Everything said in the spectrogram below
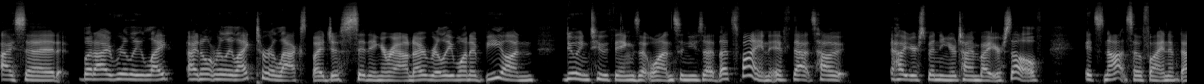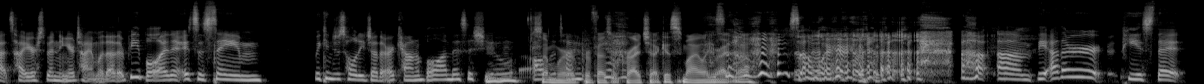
I said, but I really like, I don't really like to relax by just sitting around. I really want to be on doing two things at once. And you said, that's fine if that's how how you're spending your time by yourself it's not so fine if that's how you're spending your time with other people. And it's the same. We can just hold each other accountable on this issue. Mhm. all the Somewhere. Professor Yeah. Krychek is smiling right now. Somewhere. somewhere. Uh, um, the other piece that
